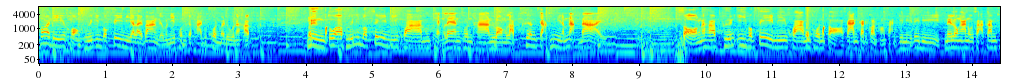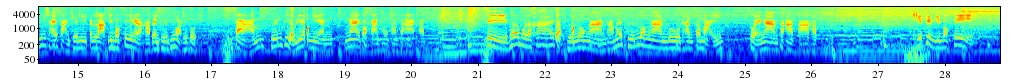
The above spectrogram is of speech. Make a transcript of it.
ข้อดีของพื้นอินบ็อกซี่มีอะไรบ้างเดี๋ยววันนี้ผมจะพาทุกคนมาดูนะครับหนึ่งตัวพื้นอินบ็อกซี่มีความแข็งแรงทนทานรองรับเครื่องจักรที่มีน้ำหนักได้ สองนะครับพื้น e b o x y มีความทนต่อการกัดกร่อนของสารเคมีได้ดี ในโรงงานอุตสาหกรรมที่ใช้สารเคมีเป็นหลัก e b o x y เนี่ยแหละครับเป็นพื้นที่เหมาะที่สุด 3. พื้นผิวเรียบเนียนง่ายต่อการทำความสะอาดครับ 4. เพิ่มมูลค่าให้กับพื้นโรงงานทำให้พื้นโรงงานดูทันสมัย สวยงามสะอาดตาครับ คิดถึง e b o x y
